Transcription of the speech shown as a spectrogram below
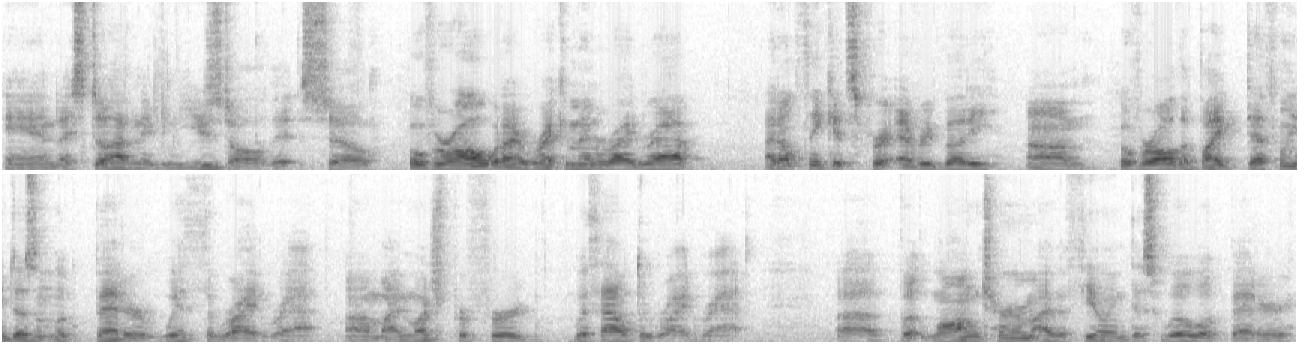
and I still haven't even used all of it. So overall, would I recommend RideWrap? I don't think it's for everybody. Um, overall, the bike definitely doesn't look better with the RideWrap. Um, I much preferred without the RideWrap. Uh, but long term, I have a feeling this will look better.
